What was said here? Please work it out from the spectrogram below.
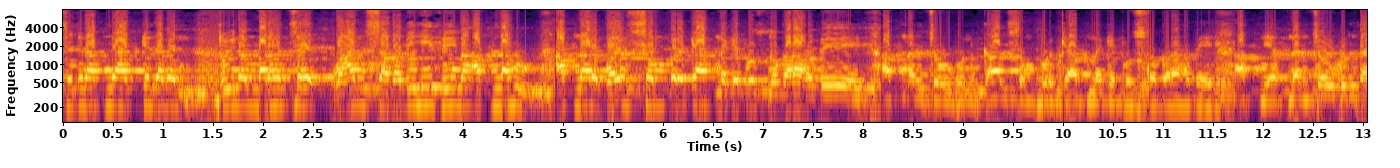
সেদিন আপনি আটকে যাবেন। দুই নম্বর হচ্ছে, ওয়ান সাবাবিহি আপনার বয়স সম্পর্কে আপনাকে প্রশ্ন করা হবে, আপনার যৌবন কাল সম্পর্কে আপনাকে প্রশ্ন করা হবে। আপনি আপনার যৌবনটা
